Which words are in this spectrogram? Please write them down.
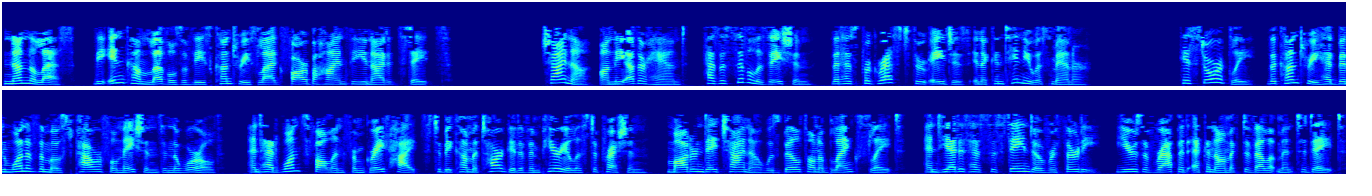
Nonetheless, the income levels of these countries lag far behind the United States. China, on the other hand, has a civilization that has progressed through ages in a continuous manner. Historically, the country had been one of the most powerful nations in the world, and had once fallen from great heights to become a target of imperialist oppression. Modern day China was built on a blank slate, and yet it has sustained over 30 years of rapid economic development to date.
